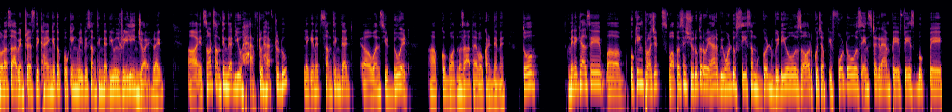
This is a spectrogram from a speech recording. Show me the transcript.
थोड़ा सा आप इंटरेस्ट दिखाएँगे तो cooking will be something that you will really enjoy right it's not something that you have to have to do लेकिन it's something that once you do it आपको बहुत मज़ा आता है वो करने में। तो मेरे ख्याल से कुकिंग प्रोजेक्ट्स वापस से शुरू करो यार। We want to see some good videos और कुछ आपकी फ़ोटोज़ इंस्टाग्राम पे फेसबुक पे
